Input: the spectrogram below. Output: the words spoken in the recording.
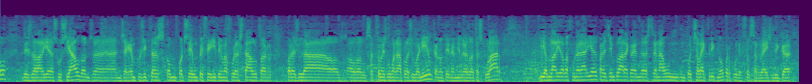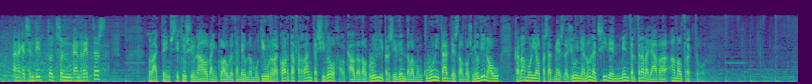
Des de l'àrea social, doncs, eh, engeguem projectes com pot ser un PFI, tema forestal, per, per ajudar el, el sector més vulnerable juvenil, que no tenen ni el graduat escolar. I amb l'àrea de la funerària, per exemple, ara acabem d'estrenar un, un cotxe elèctric no? per poder fer els serveis. Vull dir que, en aquest sentit, tots són grans reptes L'acte institucional va incloure també un emotiu record a Ferran Teixidor, alcalde del Brull i president de la Montcomunitat des del 2019, que va morir el passat mes de juny en un accident mentre treballava amb el tractor.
